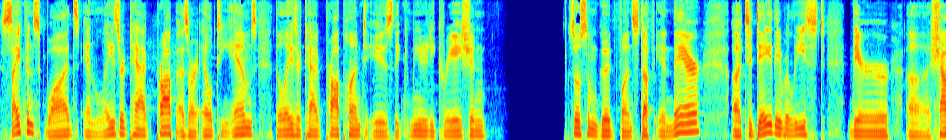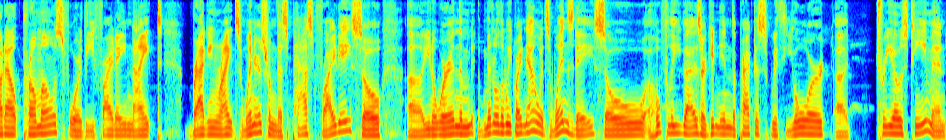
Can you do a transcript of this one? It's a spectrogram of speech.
Siphon Squads, and Laser Tag Prop as our LTMs. The Laser Tag Prop Hunt is the community creation so some good fun stuff in there. Uh, today they released their uh, shout out promos for the Friday night bragging rights winners from this past Friday. So uh, you know we're in the middle of the week right now. It's Wednesday, so hopefully you guys are getting in the practice with your uh, trios team and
